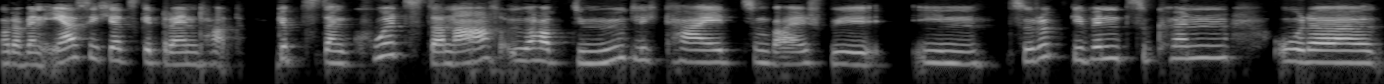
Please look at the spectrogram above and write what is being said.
oder wenn er sich jetzt getrennt hat, gibt es dann kurz danach überhaupt die Möglichkeit, zum Beispiel ihn zurückgewinnen zu können oder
